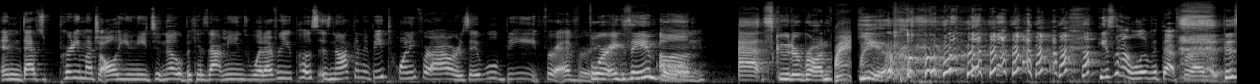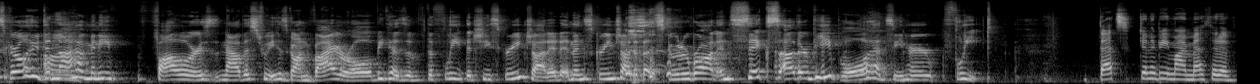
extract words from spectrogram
And that's pretty much all you need to know because that means whatever you post is not going to be 24 hours. It will be forever. For example, Um, at Scooter Braun, you. He's to live with that forever. This girl who did Um, not have many followers, now this tweet has gone viral because of the fleet that she screenshotted and then screenshotted that Scooter Braun and six other people had seen her fleet. that's gonna be my method of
